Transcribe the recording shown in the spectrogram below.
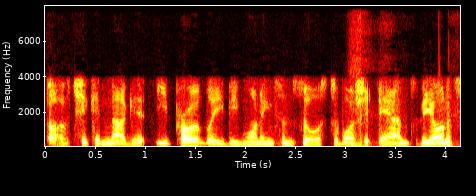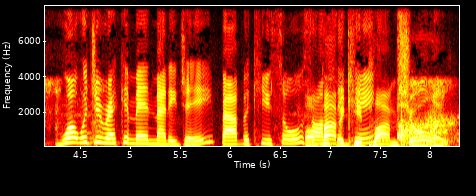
of chicken nugget, you'd probably be wanting some sauce to wash it down, to be honest. what would you recommend, Matty G? Barbecue sauce? Oh, I'm barbecue thinking? plum, surely.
